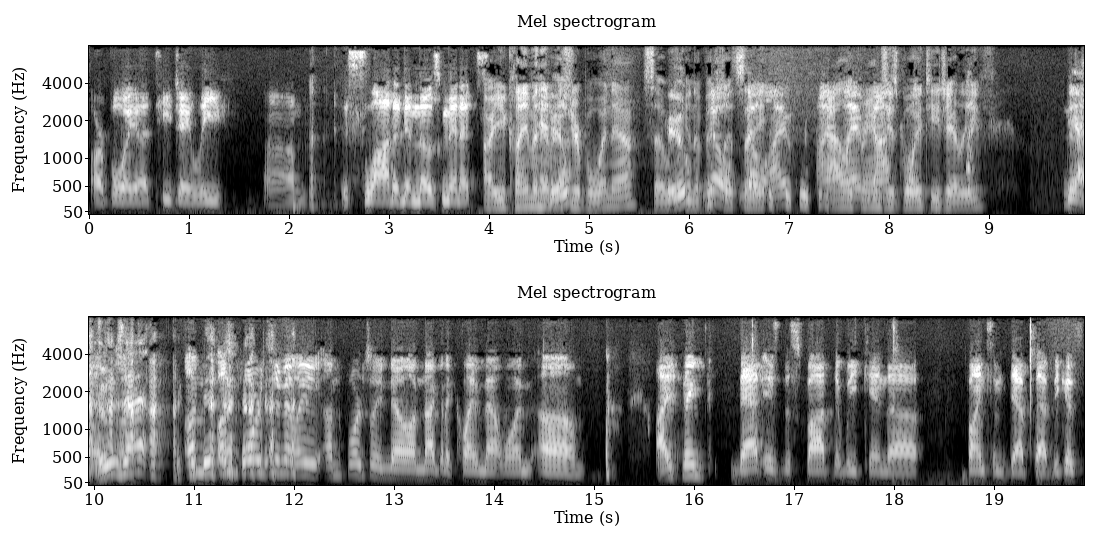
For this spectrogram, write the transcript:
our boy uh, TJ Leaf um, is slotted in those minutes. Are you claiming him Who? as your boy now? So we Who? can officially No, say no, I'm- I- Alec I am Ramsey's boy, cla- TJ Leaf. yeah, No. who is that? Un- unfortunately, unfortunately, no, I'm not going to claim that one. Um, I think that is the spot that we can uh, find some depth at because,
